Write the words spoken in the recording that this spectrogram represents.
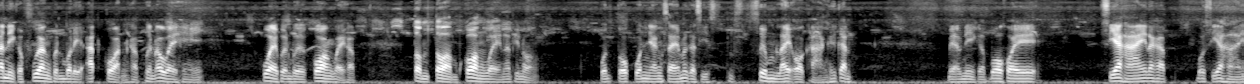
อันนี้ก็เฟื่องเพิ่นบ่ได้อัดก่อนครับ เพิ่นเอาไว้ให้ห้วยเพิ่นเพิ่นกล้องไว้ครับต่อมๆอก้องไว้นะพี่น้อง ฝนตกฝนยังใส่มันก็สิซึมไหลออกขางคือกัน แบบนี้ก็บ่ค่อยเสียหายนะครับบ่เสียหาย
